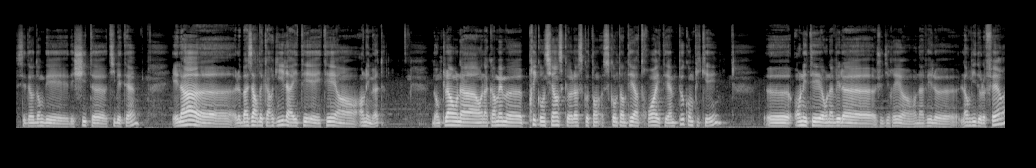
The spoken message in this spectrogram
c'est donc des, chiites euh, tibétains. Et là, euh, le bazar de Kargil a été, en, émeute. Donc là, on a, quand même euh, pris conscience que là, se contenter à trois était un peu compliqué. on était, on avait l'envie de le faire.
